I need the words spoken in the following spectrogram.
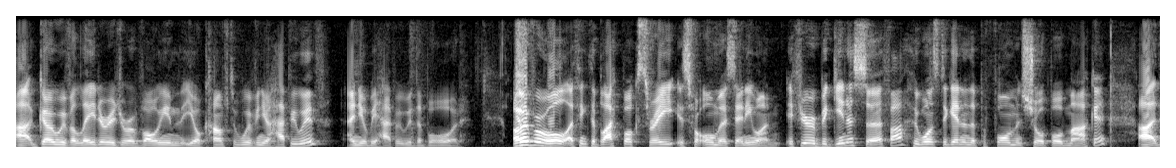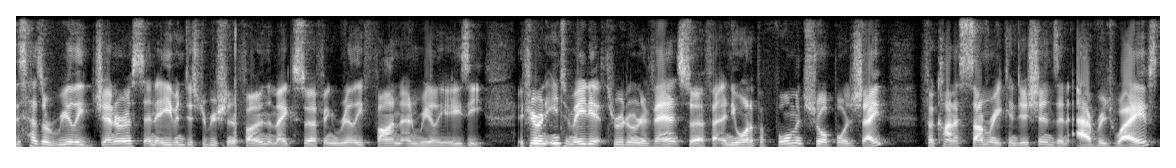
uh, go with a literage or a volume that you're comfortable with and you're happy with, and you'll be happy with the board. Overall, I think the Blak Box 3 is for almost anyone. If you're a beginner surfer who wants to get in the performance shortboard market, uh, this has a really generous and even distribution of foam that makes surfing really fun and really easy. If you're an intermediate through to an advanced surfer and you want a performance shortboard shape, for kind of summery conditions and average waves,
